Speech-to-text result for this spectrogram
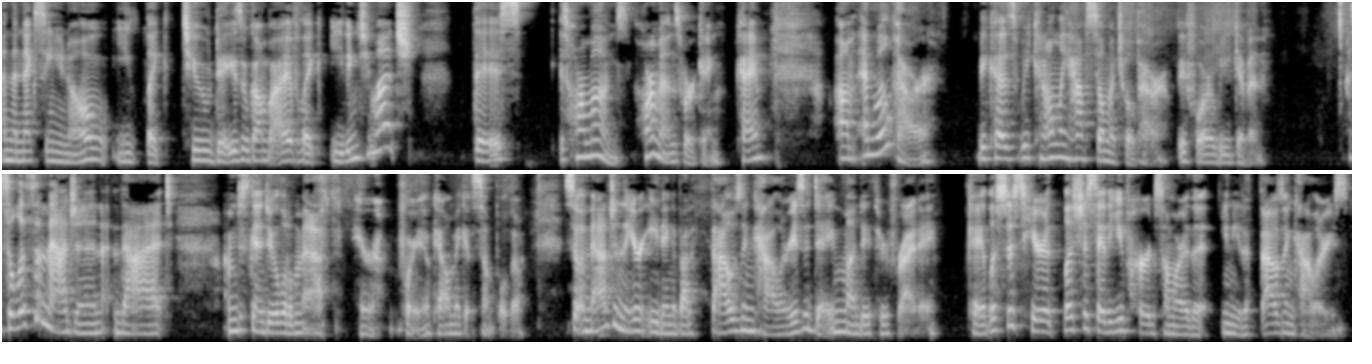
And the next thing you know, you like two days have gone by of like eating too much. This is hormones, hormones working. Okay. Um, and willpower because we can only have so much willpower before we give in. So let's imagine that I'm just going to do a little math here for you. Okay. I'll make it simple though. So imagine that you're eating about a thousand calories a day, Monday through Friday. Okay. Let's just hear, let's just say that you've heard somewhere that you need a thousand calories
